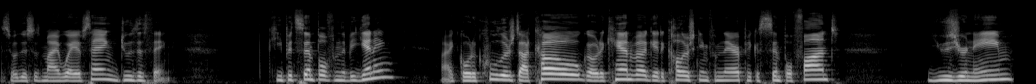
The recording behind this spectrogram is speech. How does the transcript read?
So this is my way of saying do the thing. Keep it simple from the beginning. Right, go to coolors.co, go to Canva, get a color scheme from there, pick a simple font, use your name,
